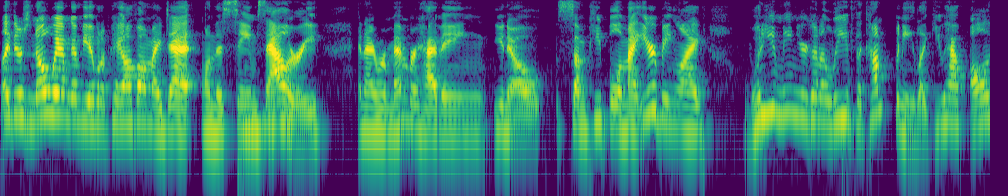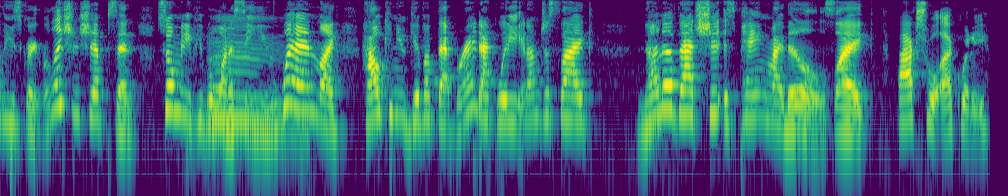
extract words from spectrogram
Like, there's no way I'm gonna be able to pay off all my debt on this same Mm-hmm. salary. And I remember having, you know, some people in my ear being like, what do you mean you're going to leave the company? Like, you have all of these great relationships and so many people want to see you Mm. win. Like, how can you give up that brand equity? And I'm just like, none of that shit is paying my bills. Like, Actual equity.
